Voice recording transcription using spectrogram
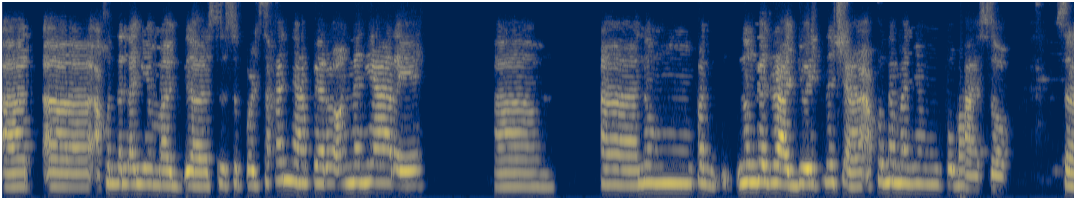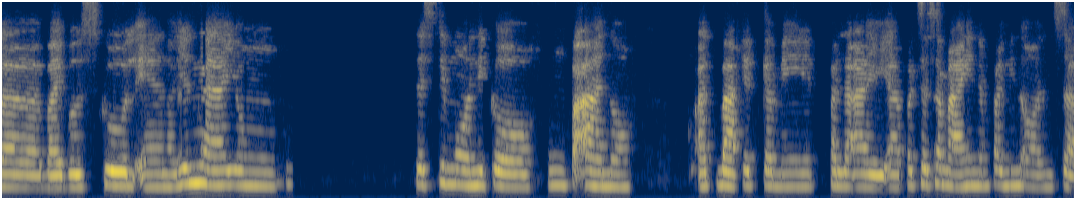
At uh, ako na lang yung mag-support uh, sa kanya. Pero ang nangyari, um, uh, nung, pag, nung graduate na siya, ako naman yung pumasok sa Bible school. And yun nga, yung testimony ko kung paano at bakit kami pala ay uh, pagsasamahin ng Panginoon sa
